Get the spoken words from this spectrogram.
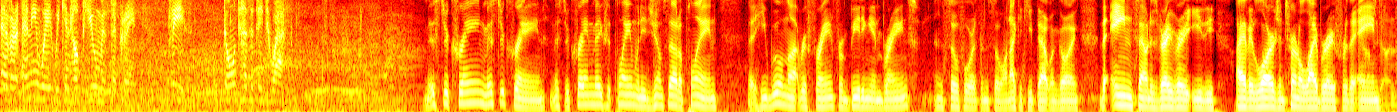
ever any way we can help you, Mr. Crane, please, don't hesitate to ask. Mr. Crane, Mr. Crane. Mr. Crane makes it plain when he jumps out a plane that he will not refrain from beating in brains, and so forth and so on. I could keep that one going. The Ain sound is very, very easy. I have a large internal library for the Ain. Done.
